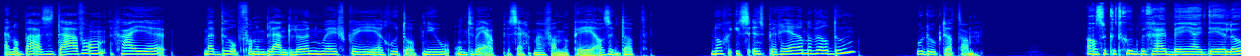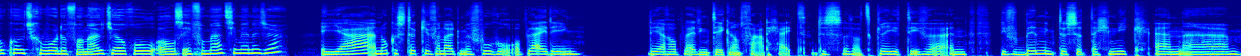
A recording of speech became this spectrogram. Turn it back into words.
En op basis daarvan ga je met behulp van een blend learning wave kun je je route opnieuw ontwerpen. Zeg maar van oké, als ik dat nog iets inspirerender wil doen, hoe doe ik dat dan? Als ik het goed begrijp, ben jij DLO-coach geworden vanuit jouw rol als informatiemanager? Ja, en ook een stukje vanuit mijn vroegere opleiding, leraaropleiding tekenhandvaardigheid. Dus eh, dat creatieve en die verbinding tussen techniek en uh,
